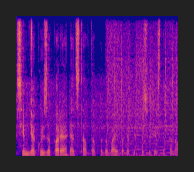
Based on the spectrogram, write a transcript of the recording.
Всім дякую за перегляд, ставте вподобайку та підписуйтесь на канал.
